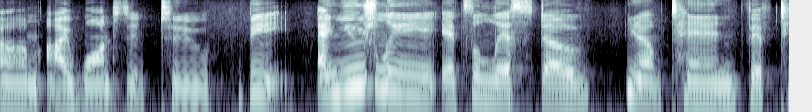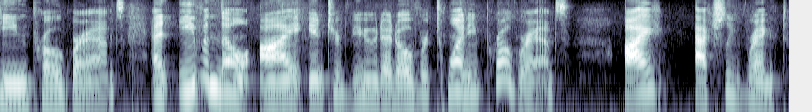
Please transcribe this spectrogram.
um, I wanted to be. And usually it's a list of you know 10 15 programs. And even though i interviewed at over 20 programs i actually ranked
